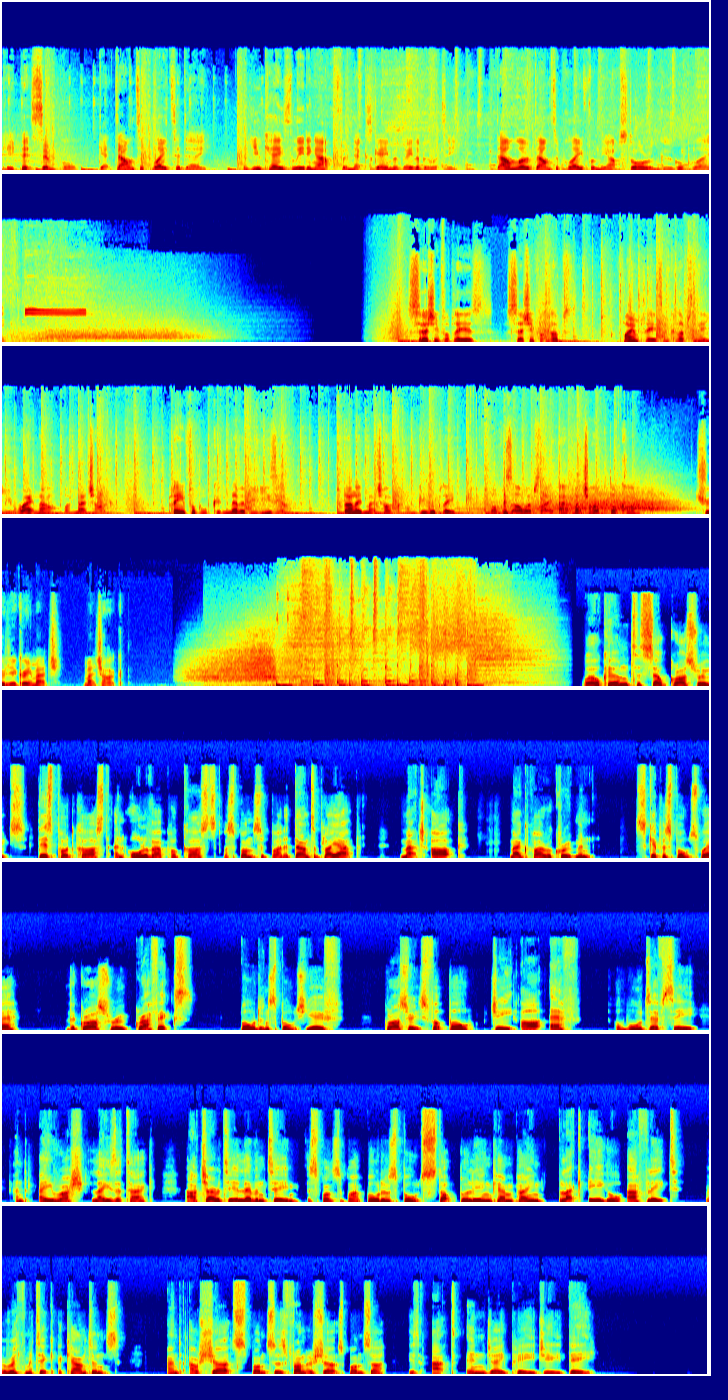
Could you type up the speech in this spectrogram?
Keep it simple. Get Down to Play today, the UK's leading app for next game availability. Download Down to Play from the App Store and Google Play. Searching for players? Searching for clubs? Find players and clubs near you right now on MatchArc. Playing football could never be easier. Download MatchArc on Google Play or visit our website at matcharc.com. Truly a great match. MatchArc. Welcome to Selk Grassroots. This podcast and all of our podcasts are sponsored by the Down to Play app, Match Arc, Magpie Recruitment, Sk1pr Sportswear, the Grassroot Graphics, Baldon Sports Youth, Grassroots Football, GRF, Awards FC, and A Rush Laser Tag. Our Charity 11 team is sponsored by Baldon Sports Stop Bullying Campaign, Black Eagle Athlete, Arithmetic Accountants, and our shirt sponsors, front of shirt sponsor is at NJPGD.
